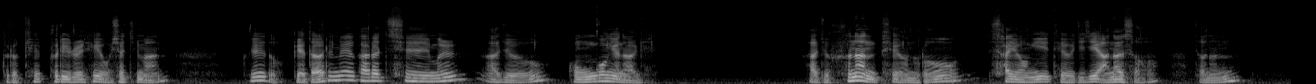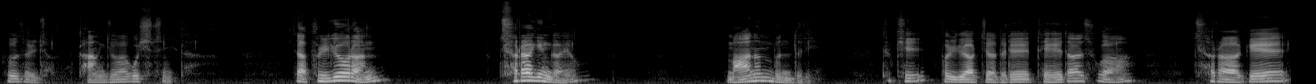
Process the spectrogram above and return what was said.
그렇게 풀이를 해 오셨지만 그래도 깨달음의 가르침을 아주 공공연하게 아주 흔한 표현으로 사용이 되어지지 않아서 저는 그것을 좀 강조하고 싶습니다. 자, 불교란 철학인가요? 많은 분들이 특히 불교학자들의 대다수가 철학에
